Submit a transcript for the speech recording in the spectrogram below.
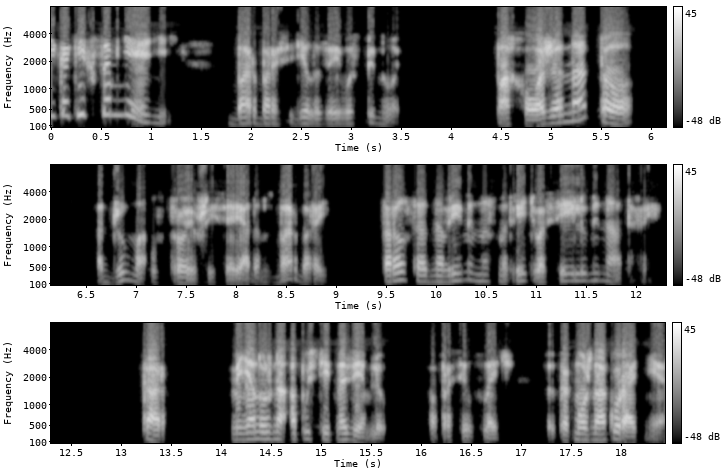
никаких сомнений. Барбара сидела за его спиной. Похоже на то. А Джума, устроившийся рядом с Барбарой, старался одновременно смотреть во все иллюминаторы. Кар, меня нужно опустить на землю, попросил Флетч, как можно аккуратнее.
